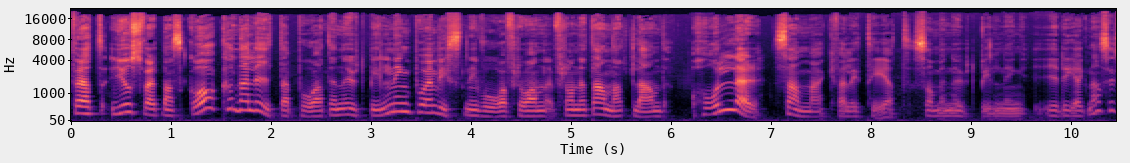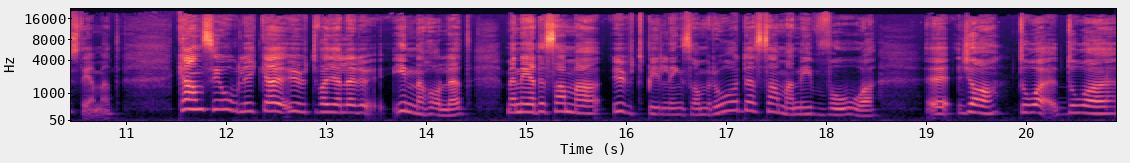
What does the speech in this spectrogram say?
För att just för att man ska kunna lita på att en utbildning på en viss nivå från, från ett annat land håller samma kvalitet som en utbildning i det egna systemet. Kan se olika ut vad gäller innehållet men är det samma utbildningsområde, samma nivå, eh, ja då, då,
